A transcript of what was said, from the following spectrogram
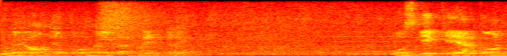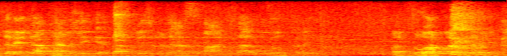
जुड़े होंगे तो मिलकर ट्रीट करेंगे। उसकी केयर कौन करेगा? फैमिली के दस बीस पचास पाँच साल लोग करेंगे। पर दुआ कौन करेगा?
